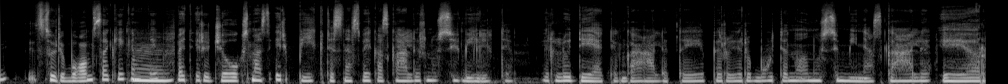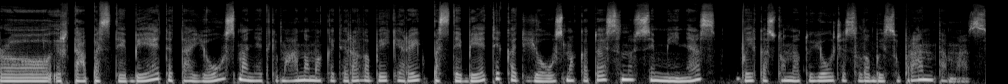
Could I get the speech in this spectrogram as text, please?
su ribom, sakykime, mm. taip, bet ir džiaugsmas, ir pyktis, nes vaikas gali ir nusivilti ir liūdėti gali, taip, ir, ir būti nu, nusiminęs gali. Ir, ir tą pastebėti, tą jausmą, netgi manoma, kad yra labai gerai pastebėti, kad jausmą, kad tu esi nusiminęs, vaikas tuo metu jaučiasi labai suprantamas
